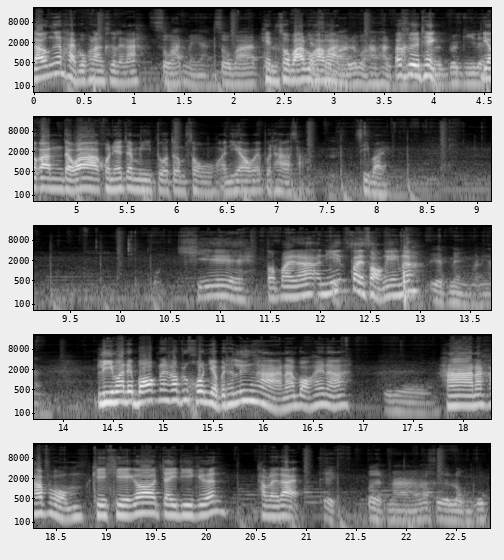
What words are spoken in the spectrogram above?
แล้วเงื่อนไขบวกพลังคืออะไรนะ โซบัสเหมือนกันโซบัสเห็นโซบัสบวก5,000โซบัสแล้วบวกห้าพันก็คือเทคเมื่อกี้เลยเดียวกันแต่ว่าคนนี้จะมีตัวเติมโซ อันนี้เอาไว้เปิดห้าสามอืมสี่ใบโอเค ต่อไปนะ อันนี้ใส่สองเองนะเอียดหนึ่งเหมือนกันรีมาในบล็อกนะครับ ทุกคนอย่าไปทะลึ่งหานะบอกให้นะโอ้โหหานะครับผมเคเคก็ใจดีเกินทำอะไรได้ เทคเปิดมาก็คือลงปุ๊บ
